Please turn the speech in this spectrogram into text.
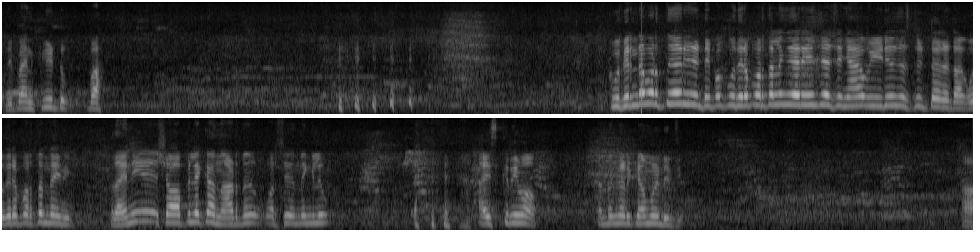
ഇതിപ്പോൾ എനിക്ക് കിട്ടും. വാ. കുതിരന്റെ പുറത്ത് കയറിയിട്ട് ഇപ്പോൾ കുതിരപ്പുറത്തെല്ലാം കയറിയതിന് ശേഷം ഞാൻ വീഡിയോ ജസ്റ്റ് ഇട്ട് തരട്ടോ കുതിരപ്പുറത്തുണ്ടായിന് അതായത് ഷോപ്പിലേക്കാണ് നടന്ന് കുറച്ച് എന്തെങ്കിലും ഐസ്ക്രീമോ എന്തെങ്കിലും എടുക്കാൻ വേണ്ടിയിട്ട്. ആ.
